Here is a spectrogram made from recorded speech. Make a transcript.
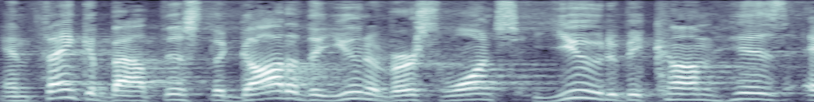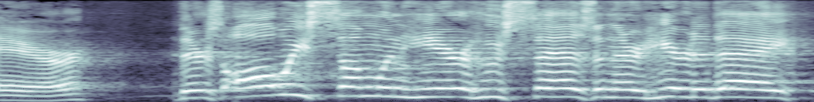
And think about this the God of the universe wants you to become His heir. There's always someone here who says, and they're here today,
